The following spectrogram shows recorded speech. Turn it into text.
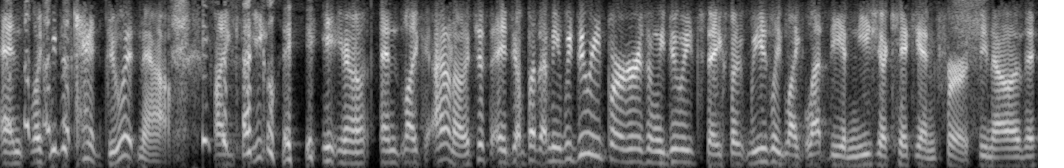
and like we just can't do it now. Like you, you know, and like I don't know, it's just. It, but I mean, we do eat burgers and we do eat steaks, but we usually like let the amnesia kick in first. You know, The-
